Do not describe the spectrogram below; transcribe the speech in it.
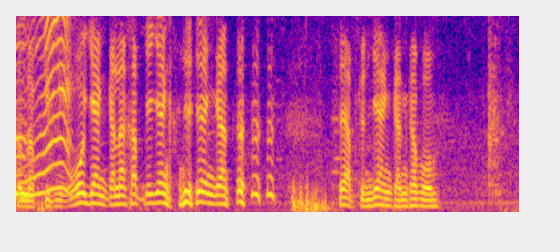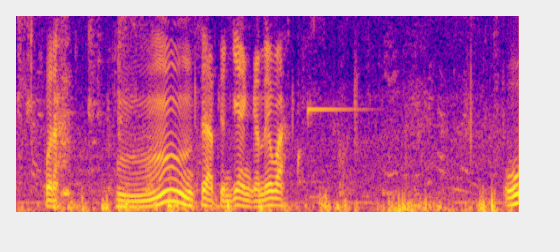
สำหรับคลิปนี้โอ้แย่งกันแล้วครับย่าแย่งกันแย่งกันแสบจนแย่งกันครับผมกูนะหืมแสบจนแย่งกันเลยว่ะ โอ้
